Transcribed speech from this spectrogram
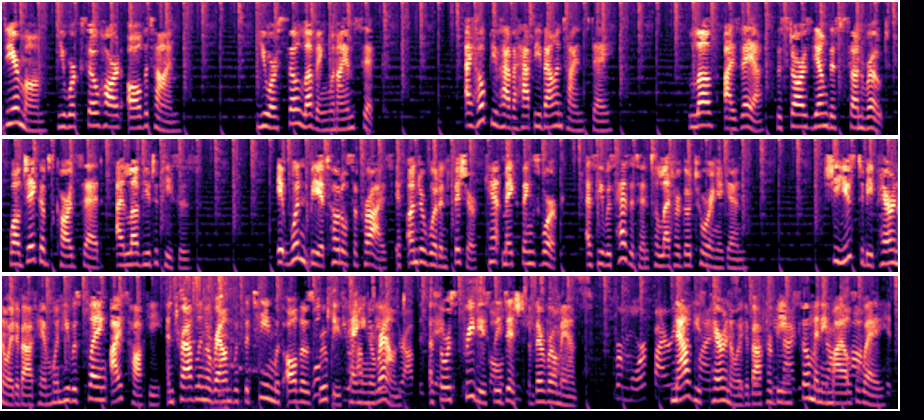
Dear Mom, you work so hard all the time. You are so loving when I am sick. I hope you have a happy Valentine's Day. Love, Isaiah, the star's youngest son wrote, while Jacob's card said, I love you to pieces. It wouldn't be a total surprise if Underwood and Fisher can't make things work, as he was hesitant to let her go touring again. She used to be paranoid about him when he was playing ice hockey and traveling around with the team with all those groupies hanging around, a source previously dished of their romance. Now he's paranoid about her being so many miles away.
